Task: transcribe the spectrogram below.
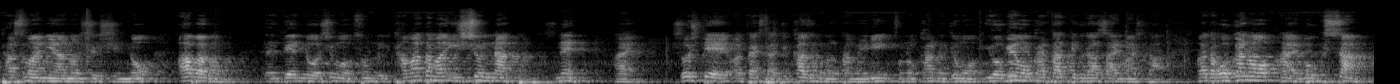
タスマニアの出身のアバロン、伝道師もその時たまたま一緒になったんですね。はい。そして私たち家族のためにこの彼女も予言を語ってくださいました。また他の、はい、牧師さん、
